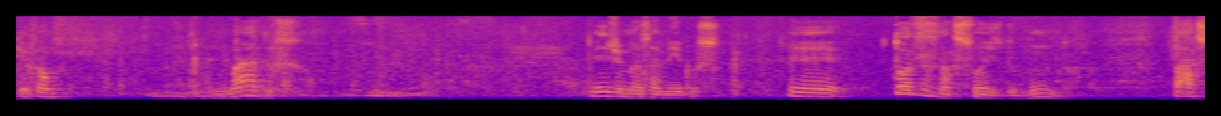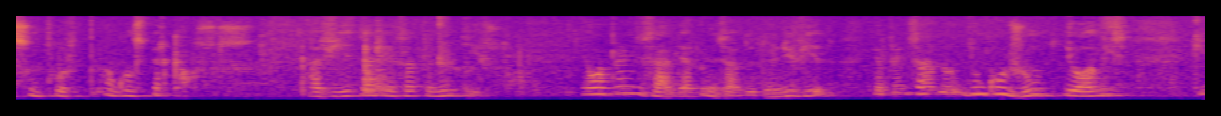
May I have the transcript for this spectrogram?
que vão? Animados? Vejam, meus amigos, eh, todas as nações do mundo passam por alguns percalços. A vida é exatamente isso. É um aprendizado, é aprendizado do indivíduo, é aprendizado de um conjunto de homens que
